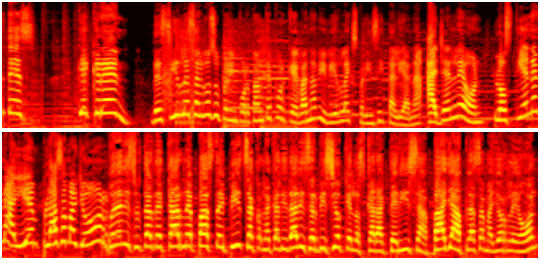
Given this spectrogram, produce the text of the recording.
Antes, ¿qué creen? Decirles algo súper importante porque van a vivir la experiencia italiana allá en León. Los tienen ahí en Plaza Mayor. Puede disfrutar de carne, pasta y pizza con la calidad y servicio que los caracteriza. Vaya a Plaza Mayor León,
